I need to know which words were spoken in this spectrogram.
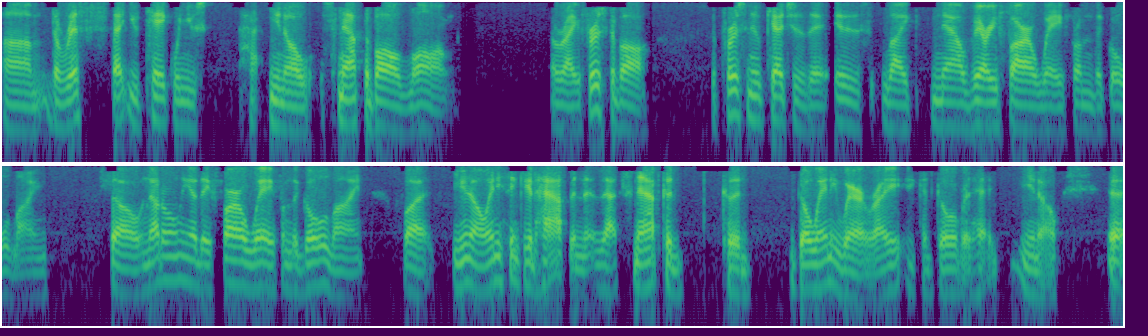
Um, the risks that you take when you you know snap the ball long. All right. First of all, the person who catches it is like now very far away from the goal line. So not only are they far away from the goal line, but you know anything could happen. That snap could could go anywhere, right? It could go over the head. You know, uh,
